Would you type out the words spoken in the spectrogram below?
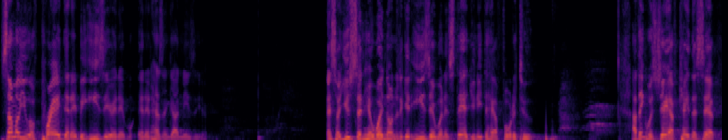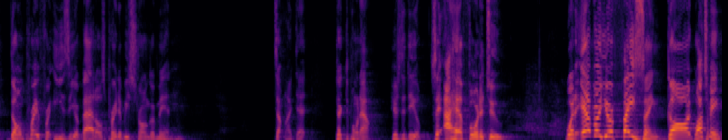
Some of you have prayed that it'd be easier, and it, and it hasn't gotten easier. And so you're sitting here waiting on it to get easier when instead you need to have fortitude. I think it was JFK that said, Don't pray for easier battles, pray to be stronger men. Something like that. Take the point out. Here's the deal say, I have fortitude. Whatever you're facing, God, watch me,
